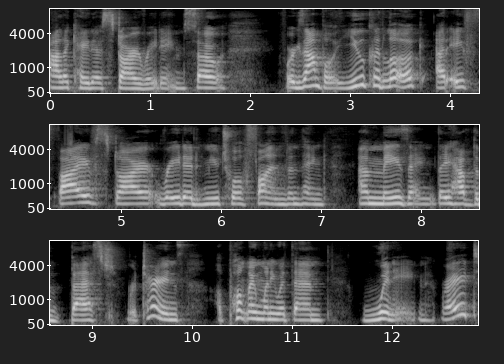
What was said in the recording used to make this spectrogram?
allocate a star rating. So for example, you could look at a five star rated mutual fund and think, amazing, they have the best returns. I'll put my money with them, winning, right?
